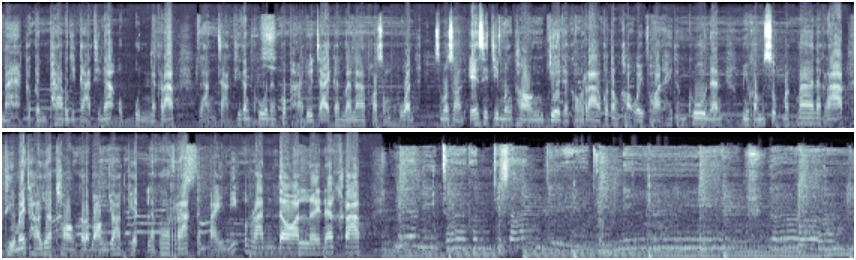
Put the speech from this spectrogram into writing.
แหมก็เป็นภาพบรรยากาศที่น่าอบอุ่นนะครับ หลังจากที่ทั้งคู่นั้นคบหาดูใจกันมานานพอสมควร สโมสร SCG เมืองทองเยอะแต่ของเราก็ต้องขออวยพรให้ทั้งคู่นั้น มีความสุขมากๆนะครับ ถือไม้เท้ายอดทองกระบองยอดเพชรแล้วก็รักกันไปนิรันดรเลยนะครับเมื่อมีเธอคนที่สามอยู่ตรงนี้โอ้ม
